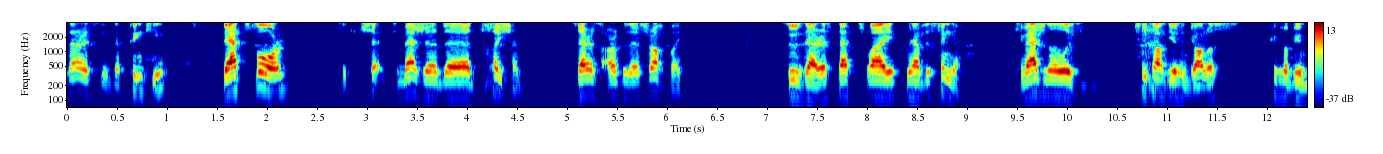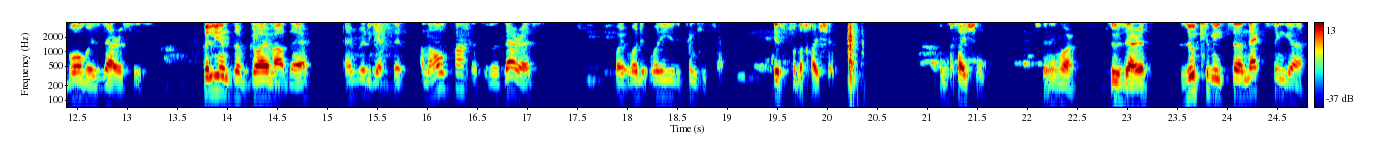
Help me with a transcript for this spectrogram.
zeres is the pinky. That's for to to measure the choshen. Zeres zeres. Zu zeres. That's why we have this finger. Can you imagine all this two thousand years of Golos? People have been born with zereses. Billions of goyim out there. Everybody gets this. And the whole tachas of the zeres, what, what, what do you use a pinky for? Is for the choshen. For the choshen. So zeres. Zu kamitza, next finger.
